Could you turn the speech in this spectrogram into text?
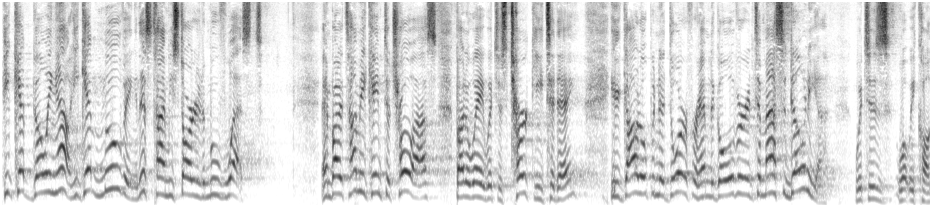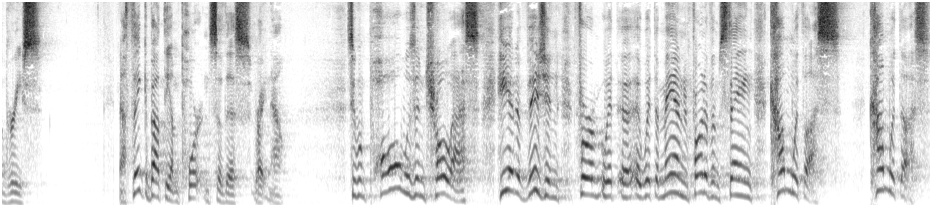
He kept going out. He kept moving. This time he started to move west. And by the time he came to Troas, by the way, which is Turkey today, God opened a door for him to go over into Macedonia, which is what we call Greece. Now, think about the importance of this right now. See, when Paul was in Troas, he had a vision for, with, uh, with a man in front of him saying, Come with us, come with us.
